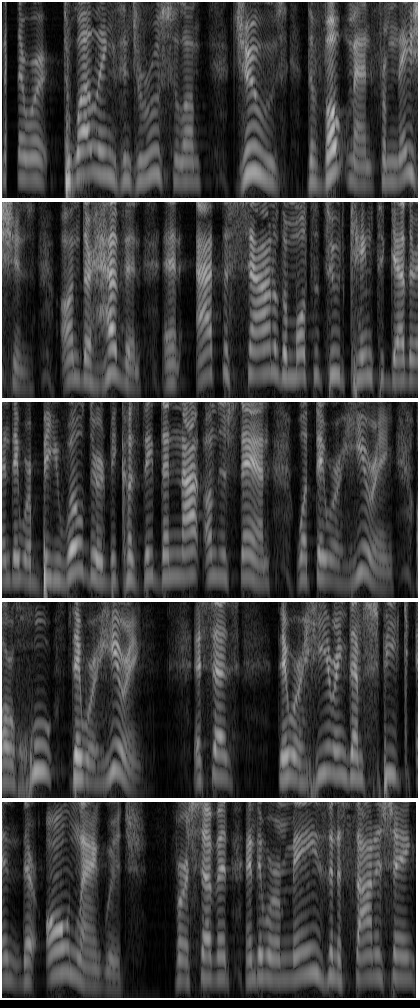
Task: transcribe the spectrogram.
Now, there were dwellings in Jerusalem, Jews, devout men from nations under heaven. And at the sound of the multitude came together, and they were bewildered because they did not understand what they were hearing or who they were hearing. It says they were hearing them speak in their own language. Verse 7 And they were amazed and astonished, saying,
